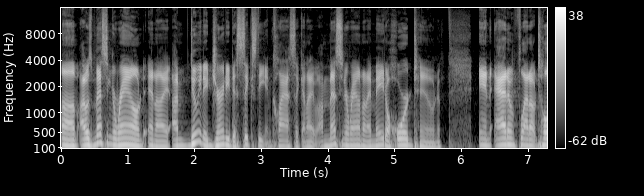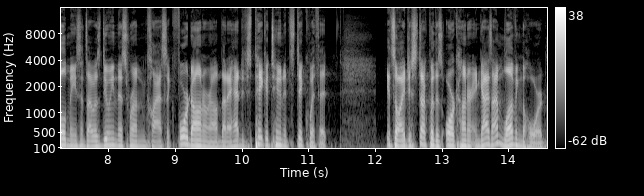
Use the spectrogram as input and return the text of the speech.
Um, I was messing around and I, I'm doing a journey to 60 in classic, and I, I'm messing around and I made a horde toon. And Adam flat out told me since I was doing this run in classic for Donorom that I had to just pick a toon and stick with it. And so I just stuck with this Orc Hunter. And guys, I'm loving the Horde.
